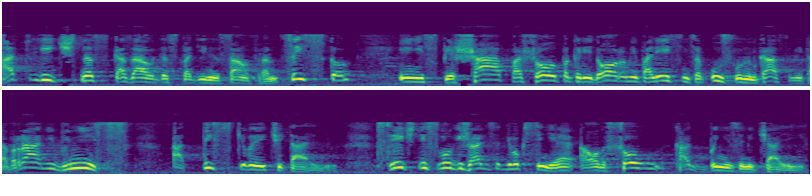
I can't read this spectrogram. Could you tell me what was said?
«Отлично!» — сказал господин Сан-Франциско, и не спеша пошел по коридорам и по лестницам, усланным красными коврами, вниз, отыскивая читальню. Встречные слуги жались от него к стене, а он шел, как бы не замечая их.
